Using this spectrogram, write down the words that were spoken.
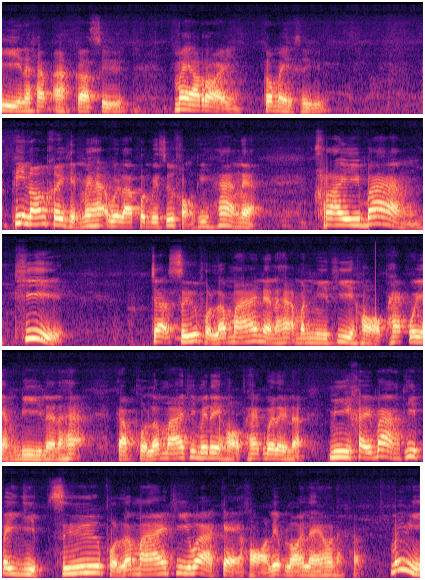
ดีนะครับอะก็ซื้อไม่อร่อยก็ไม่ซื้อ พี่น้องเคยเห็นไหมฮะเวลาคนไปซื้อของที่ห้างเนี่ย ใครบ้างที่จะซื้อผลไม้เนี่ยนะฮะมันมีที่ห่อแพ็คไว้อย่างดีเนี่ยนะฮะ กับผลไม้ที่ไม่ได้ห่อแพ็คไว้เลยน่ะ มีใครบ้างที่ไปหยิบซื้อผลไม้ที่ว่าแกะห่อเรียบร้อยแล้วนะครับ ไม่มี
